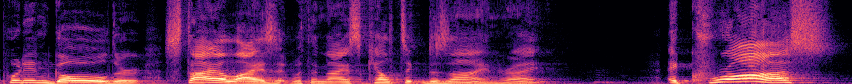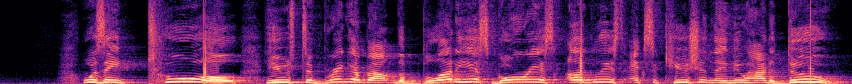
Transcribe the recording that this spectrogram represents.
put in gold or stylize it with a nice Celtic design, right? A cross was a tool used to bring about the bloodiest, goriest, ugliest execution they knew how to do.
